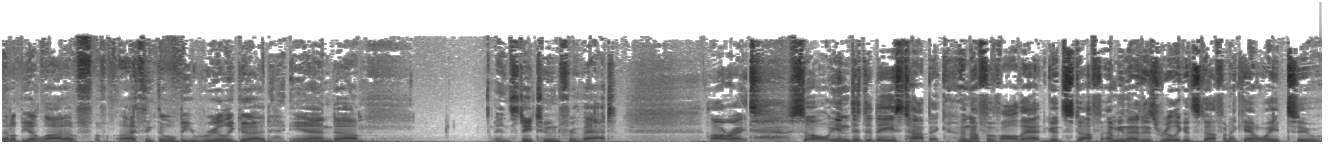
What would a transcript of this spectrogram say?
That'll be a lot of, I think that will be really good, and um, and stay tuned for that. All right, so into today's topic. Enough of all that good stuff. I mean, that is really good stuff, and I can't wait to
